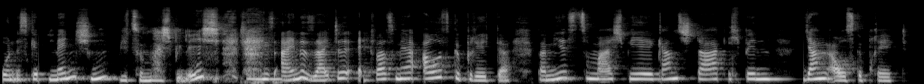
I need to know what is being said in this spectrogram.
Und es gibt Menschen, wie zum Beispiel ich, da ist eine Seite etwas mehr ausgeprägter. Bei mir ist zum Beispiel ganz stark, ich bin Yang ausgeprägt.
